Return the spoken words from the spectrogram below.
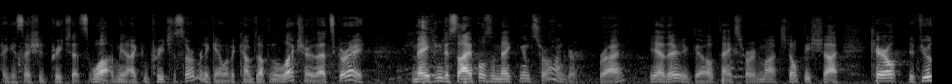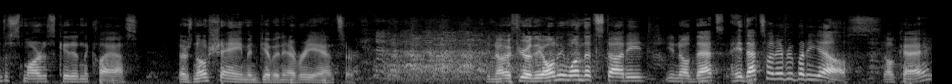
I guess I should preach that. Well, I mean, I can preach a sermon again when it comes up in the lecture. That's great making disciples and making them stronger, right? Yeah, there you go. Thanks very much. Don't be shy. Carol, if you're the smartest kid in the class, there's no shame in giving every answer. You know, if you're the only one that studied, you know, that's, hey, that's on everybody else, okay?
